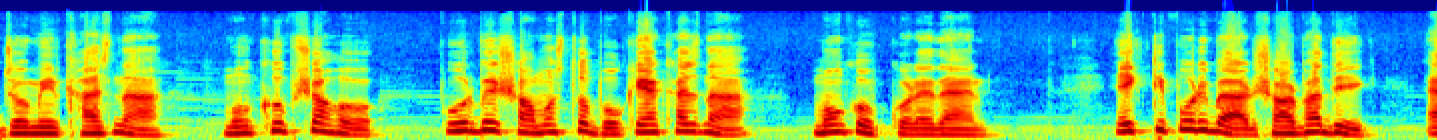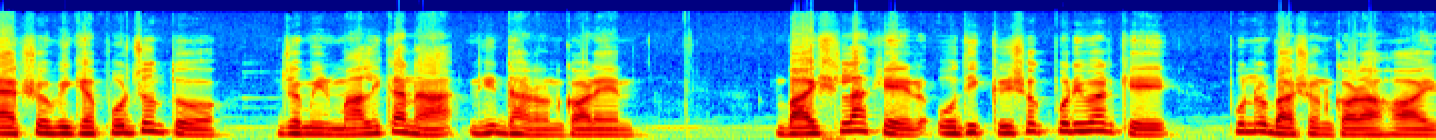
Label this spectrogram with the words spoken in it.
জমির খাজনা, মৌকুব সহ পূর্বের সমস্ত বকেয়া খাজনা মৌকুব করে দেন। একটি পরিবার সর্বাধিক একশো বিঘা পর্যন্ত জমির মালিকানা নির্ধারণ করেন। বাইশ লাখের অধিক কৃষক পরিবারকে পুনর্বাসন করা হয়।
